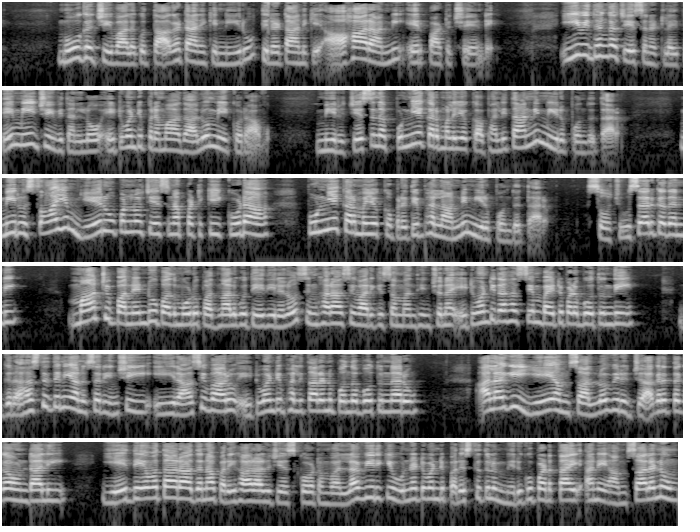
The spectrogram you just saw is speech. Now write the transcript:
మూగ జీవాలకు తాగటానికి నీరు తినటానికి ఆహారాన్ని ఏర్పాటు చేయండి. ఈ విధంగా చేసినట్లయితే మీ జీవితంలో ఎటువంటి ప్రమాదాలు మీకు రావు. మీరు చేసిన పుణ్యకర్మల యొక్క ఫలితాన్ని మీరు పొందుతారు. మీరు సాయం ఏ రూపంలో చేసినప్పటికీ కూడా పుణ్యకర్మ యొక్క ప్రతిఫలాన్ని మీరు పొందుతారు. సో చూశారు కదండి? మార్చి పన్నెండు పదమూడు పద్నాలుగు తేదీలలో సింహరాశి వారికి సంబంధించిన ఎటువంటి రహస్యం బయటపడబోతుంది? గ్రహస్థితిని అనుసరించి ఈ రాశి వారు ఎటువంటి ఫలితాలను పొందబోతున్నారు? అలాగే ఏ అంశాల్లో వీరు జాగ్రత్తగా ఉండాలి? ఏ దేవతారాధన పరిహారాలు చేసుకోవటం వల్ల వీరికి ఉన్నటువంటి పరిస్థితులు మెరుగుపడతాయి అనే అంశాలను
